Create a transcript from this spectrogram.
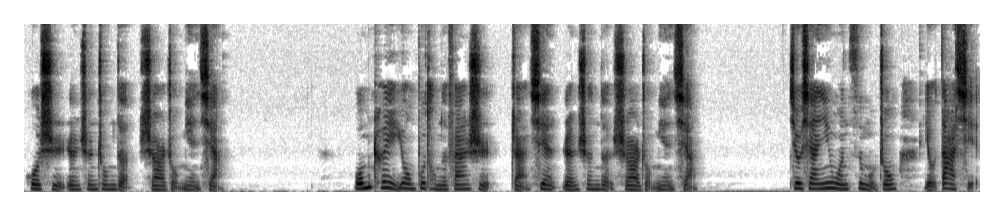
或是人生中的十二种面相。我们可以用不同的方式展现人生的十二种面相，就像英文字母中有大写、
